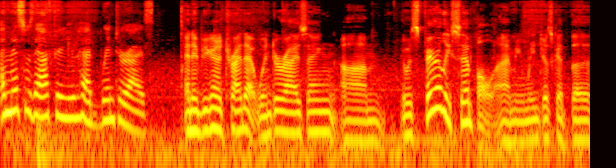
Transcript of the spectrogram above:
And this was after you had winterized. And if you're going to try that winterizing, um, it was fairly simple. I mean, we just get the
